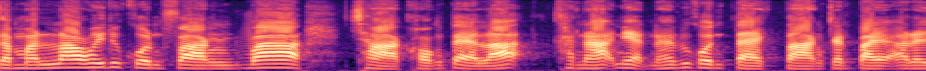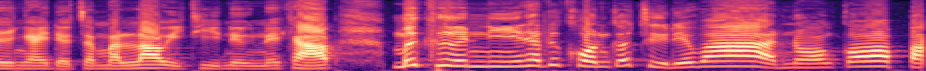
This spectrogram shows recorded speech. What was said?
จะมาเล่าให้ทุกคนฟังว่าฉากของแต่ละคณะเนี่ยนะครับทุกคนแตกต่างกันไปอะไรยังไง เดี๋ยวจะมาเล่าอีกทีหนึ่งนะครับ เมื่อคืนนี้นะครับทุกคนก็ถือได้ว่าน้องก็ไป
